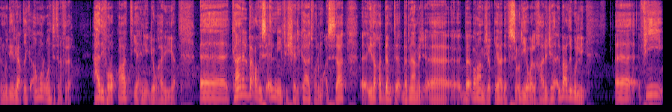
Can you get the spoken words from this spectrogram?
المدير يعطيك أمر وأنت تنفذه هذه فروقات يعني جوهرية. آه كان البعض يسألني في الشركات والمؤسسات آه إذا قدمت برنامج آه برامج القيادة في السعودية ولا خارجها، البعض يقول لي آه في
